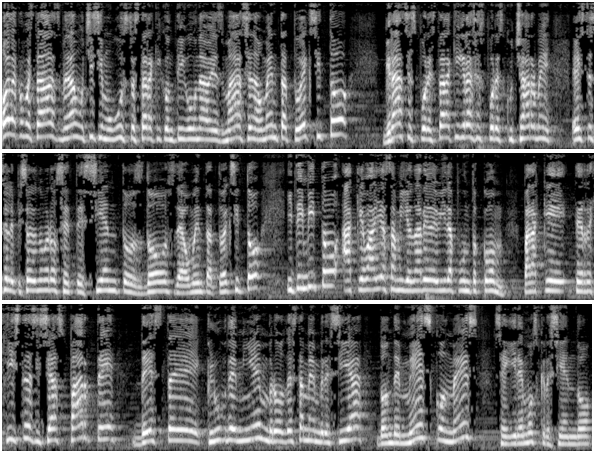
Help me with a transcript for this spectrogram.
Hola, ¿cómo estás? Me da muchísimo gusto estar aquí contigo una vez más en Aumenta tu éxito. Gracias por estar aquí, gracias por escucharme. Este es el episodio número 702 de Aumenta tu éxito y te invito a que vayas a millonariodevida.com para que te registres y seas parte de este club de miembros, de esta membresía donde mes con mes seguiremos creciendo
